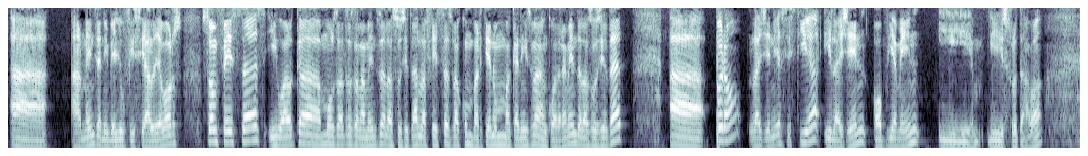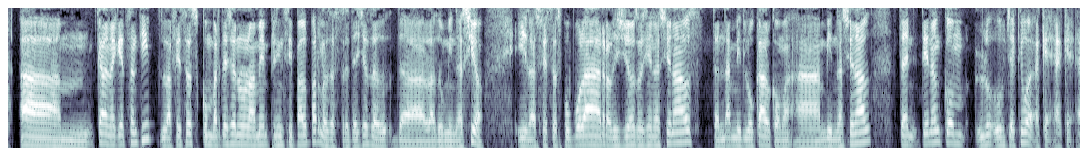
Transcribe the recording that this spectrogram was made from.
uh, almenys a nivell oficial. Llavors, són festes, igual que molts altres elements de la societat, la festa es va convertir en un mecanisme d'enquadrament de la societat, uh, però la gent hi assistia i la gent, òbviament, hi, hi disfrutava. Um, clar, en aquest sentit, la festa es converteix en un element principal per les estratègies de, de la dominació. I les festes populars, religioses i nacionals, tant d'àmbit local com a, àmbit nacional, ten, tenen com l'objectiu aquest, aquest,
